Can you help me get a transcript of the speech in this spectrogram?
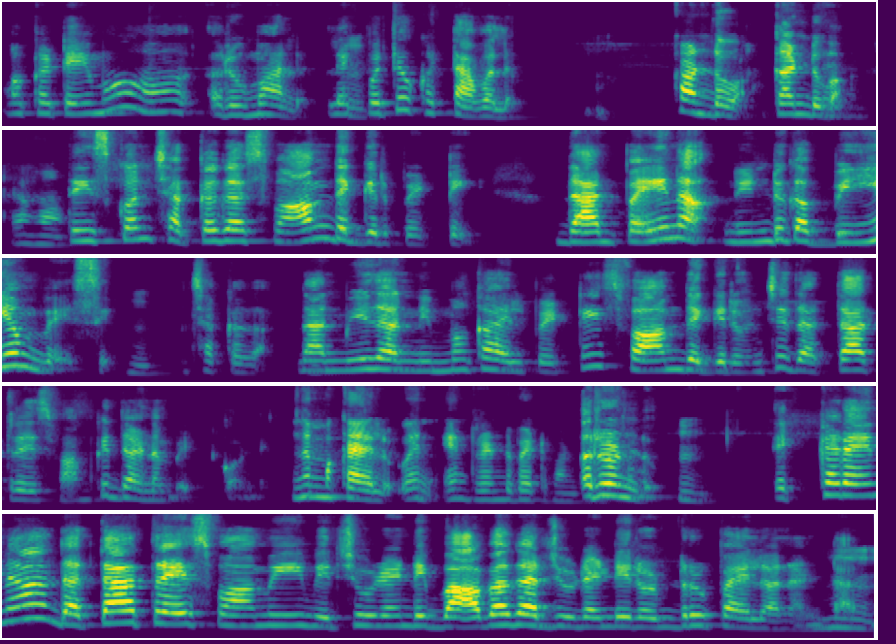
ఒకటేమో రుమాల్ లేకపోతే ఒక టవల్. కండువ. కండువ. తీసుకొని చక్కగా స్వామి దగ్గర పెట్టి దానిపైన నిండుగా బియ్యం వేసి. చక్కగా దాని మీద నిమ్మకాయలు పెట్టి స్వామి దగ్గర ఉంచి దత్తాత్రేయ స్వామికి దండం పెట్టుకోండి. నిమ్మకాయలు రెండు పెట్టమంటారు? రెండు. ఎక్కడైనా దత్తాత్రేయ స్వామి మీరు చూడండి బాబా గారు చూడండి రెండు రూపాయలు అని అంటారు.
